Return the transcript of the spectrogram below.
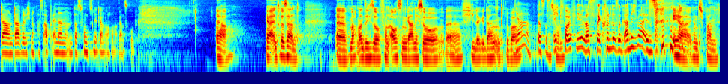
da und da würde ich noch was abändern und das funktioniert dann auch immer ganz gut. Ja. Ja, interessant. Äh, macht man sich so von außen gar nicht so äh, viele Gedanken drüber. Ja, das ist echt man- voll viel, was der Kunde so gar nicht weiß. Ja, ganz spannend.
